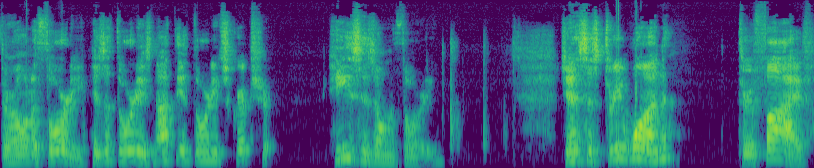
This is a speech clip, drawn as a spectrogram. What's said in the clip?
their own authority. His authority is not the authority of Scripture. He's his own authority. Genesis 3 1 through 5.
